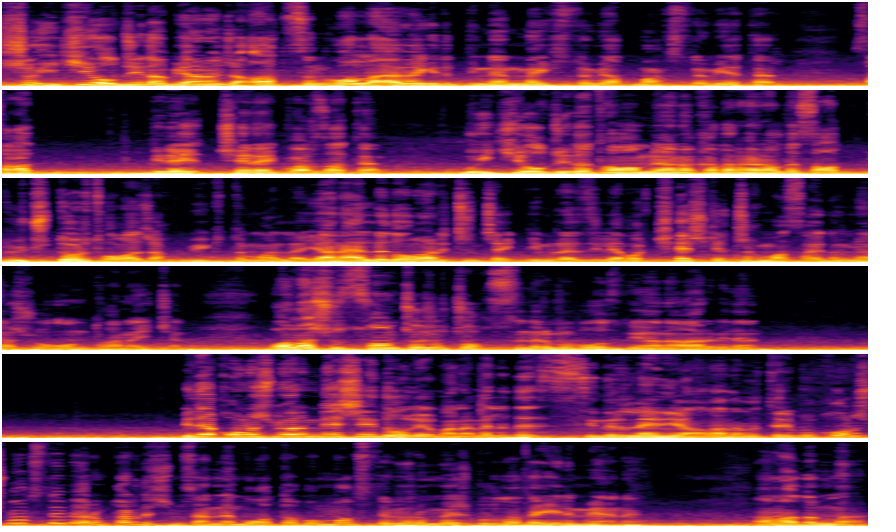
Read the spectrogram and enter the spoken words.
Şu iki yolcuyu da bir an önce atsın. Vallahi eve gidip dinlenmek istiyorum, yatmak istiyorum. Yeter. Saat 1'e çeyrek var zaten. Bu iki yolcuyu da tamamlayana kadar herhalde saat 3-4 olacak büyük ihtimalle. Yani 50 dolar için çektiğim rezilliğe bak. Keşke çıkmasaydım ya şu 10 tane için. Valla şu son çocuk çok sinirimi bozdu yani harbiden. Bir de konuşmuyorum diye şey de oluyor bana. Böyle de sinirleniyor anladın mı? Tribu konuşmak istemiyorum kardeşim seninle. Muhatap olmak istemiyorum. Mecbur da değilim yani. Anladın mı?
